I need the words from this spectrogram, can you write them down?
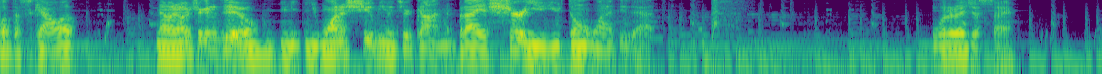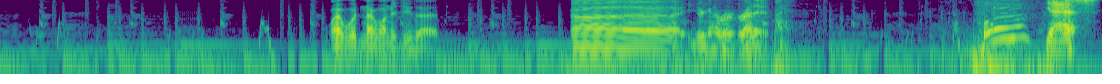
What the scallop? Now I know what you're gonna do. You, you want to shoot me with your gun, but I assure you, you don't want to do that. What did I just say? Why wouldn't I want to do that? Uh, you're gonna regret it. Boom. Yes.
